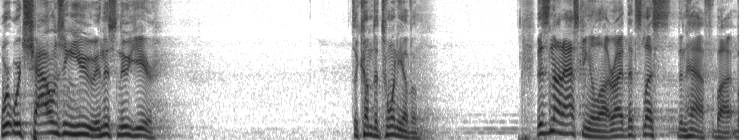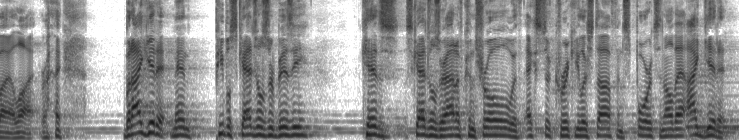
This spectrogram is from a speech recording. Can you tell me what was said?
we're, we're challenging you in this new year to come to 20 of them this is not asking a lot right? That's less than half by, by a lot right? But i get it man. People's schedules are busy. Kids schedules are out of control with extracurricular stuff and sports and all that. I get it.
